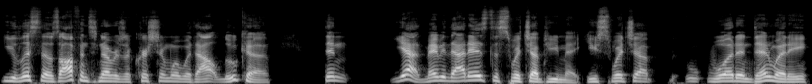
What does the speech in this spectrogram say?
you list those offense numbers of Christian Wood without Luka, then yeah, maybe that is the switch up you make. You switch up Wood and Dinwiddie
